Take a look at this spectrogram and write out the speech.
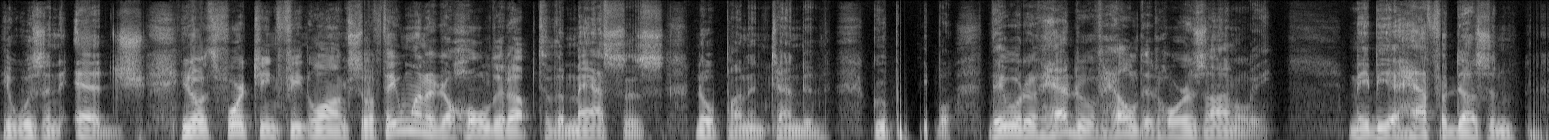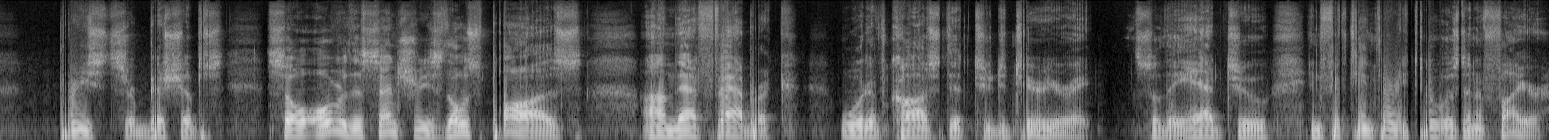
It was an edge. You know, it's 14 feet long. So if they wanted to hold it up to the masses, no pun intended, group of people, they would have had to have held it horizontally. Maybe a half a dozen priests or bishops. So over the centuries, those paws on that fabric would have caused it to deteriorate. So they had to, in 1532, it was in a fire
